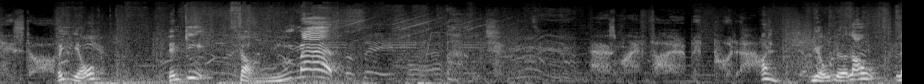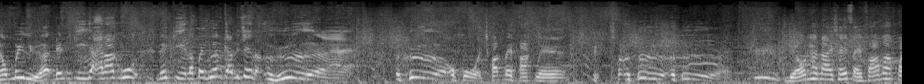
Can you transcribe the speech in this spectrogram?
pissed off. เฮ้ยเดี๋ยวเดนกี้สมแม่ Has my fire been put เอ้า out? เดี๋ยวเหลือเราแล้วไม่เหลือเดนกี้อย่านะกูเดนกี้เราเป็นเพื่อนกันไม่ใช่เหรอเออเออ โอ้โหช็อตไม่พักเลย เดี๋ยวถ้านายใช้สายฟ้ามากไป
